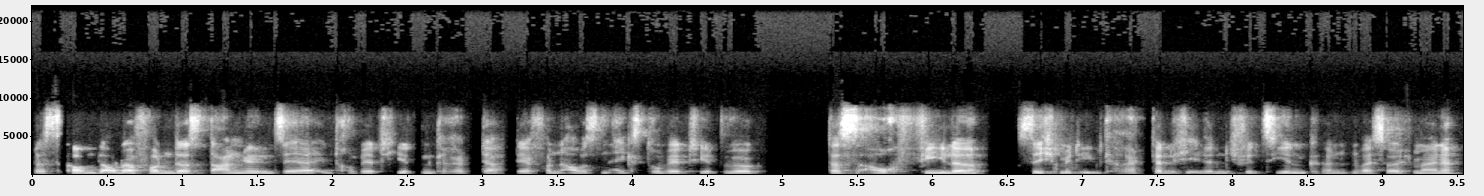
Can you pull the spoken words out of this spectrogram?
Das kommt auch davon, dass Daniel einen sehr introvertierten Charakter hat, der von außen extrovertiert wirkt, dass auch viele sich mit ihm charakterlich identifizieren können. Weißt du, was ich meine?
